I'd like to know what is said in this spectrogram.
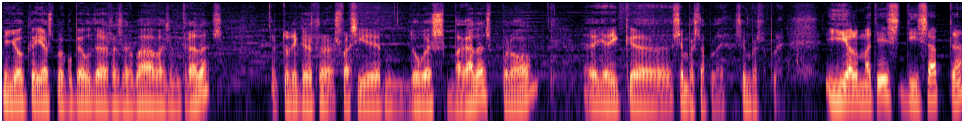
millor que ja us preocupeu de reservar les entrades, tot i que es, es faci dues vegades, però eh, ja dic que sempre està ple, sempre està ple. I el mateix dissabte,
